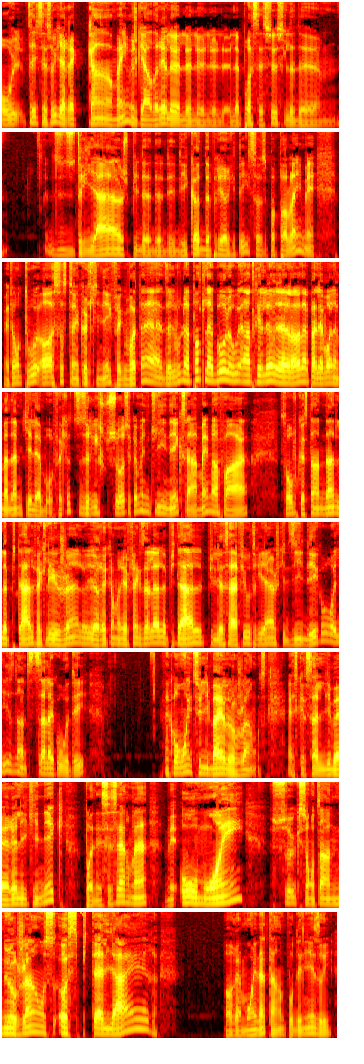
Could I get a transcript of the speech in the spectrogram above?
Oh, c'est sûr qu'il y aurait quand même, je garderais le, le, le, le processus là, de du, triage puis de, de, des codes de priorité, ça c'est pas de problème, mais mettons toi, ah ça c'est un cas clinique, fait que va-t'en, direz-vous la porte là-bas, là, oui, entrez là, là, là, aller voir la madame qui est là-bas. Fait que là tu diriges tout ça, c'est comme une clinique, c'est la même affaire. Sauf que c'est en dedans de l'hôpital. Fait que les gens, là, il y aurait comme réflexe d'aller à l'hôpital. Puis là, ça fait au triage qui dit décorolise dans la petite salle à côté. Fait qu'au moins, tu libères l'urgence. Est-ce que ça libérait les cliniques? Pas nécessairement. Mais au moins, ceux qui sont en urgence hospitalière, aurait moins d'attente pour des niaiseries.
